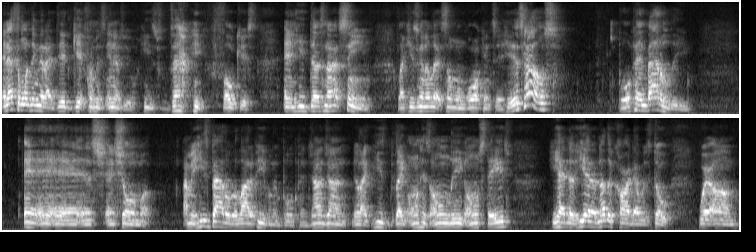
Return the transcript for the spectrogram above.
And that's the one thing that I did get from his interview. He's very focused, and he does not seem like he's to let someone walk into his house, bullpen battle league, and, and, and show him up. I mean, he's battled a lot of people in bullpen. John John, like he's like on his own league, own stage. He had the, he had another card that was dope, where um,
